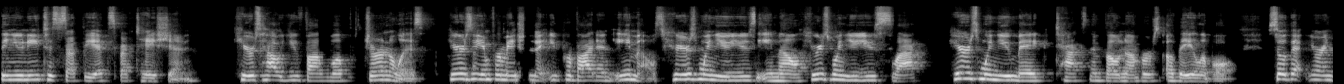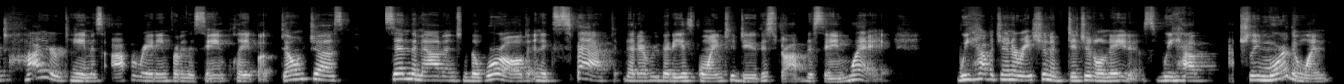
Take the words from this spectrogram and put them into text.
then you need to set the expectation. Here's how you follow up with journalists. Here's the information that you provide in emails. Here's when you use email. Here's when you use Slack. Here's when you make text and phone numbers available so that your entire team is operating from the same playbook. Don't just send them out into the world and expect that everybody is going to do this job the same way. We have a generation of digital natives. We have actually more than one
